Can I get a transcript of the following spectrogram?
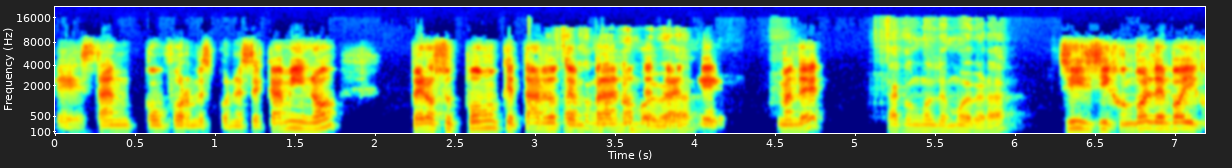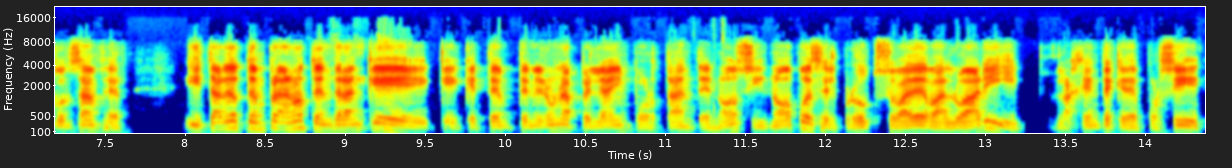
están conformes con ese camino, pero supongo que tarde o temprano tendrán que... ¿Mandé? Está con Golden Boy, ¿verdad? Sí, sí, con Golden Boy y con Sanfer y tarde o temprano tendrán que, que, que, tener una pelea importante, ¿no? Si no, pues el producto se va a devaluar y la gente que de por sí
